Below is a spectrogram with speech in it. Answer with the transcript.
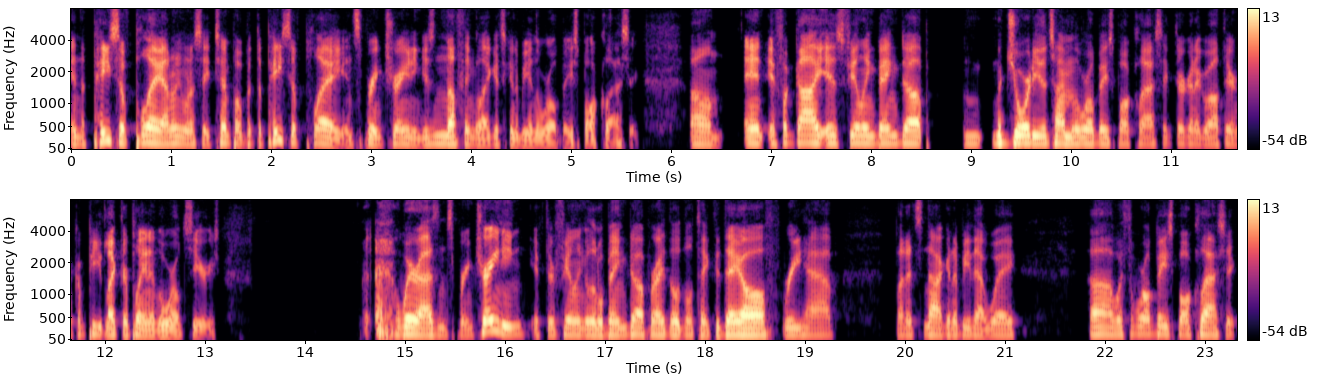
and the pace of play, I don't even want to say tempo, but the pace of play in spring training is nothing like it's going to be in the World Baseball Classic. Um, and if a guy is feeling banged up, majority of the time in the World Baseball Classic, they're going to go out there and compete like they're playing in the World Series. Whereas in spring training, if they're feeling a little banged up, right, they'll, they'll take the day off, rehab, but it's not going to be that way uh, with the World Baseball Classic.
